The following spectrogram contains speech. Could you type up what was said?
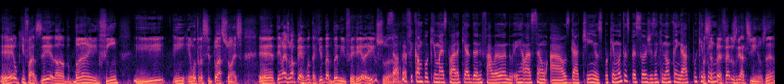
é, o que fazer na hora do banho, enfim, e em, em outras situações. É, tem mais uma pergunta aqui da Dani Ferreira, é isso? Só para ficar um pouquinho mais clara que a Dani falando em relação aos gatinhos, porque muitas pessoas dizem que não tem gato porque Você tem... prefere os gatinhos, né?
